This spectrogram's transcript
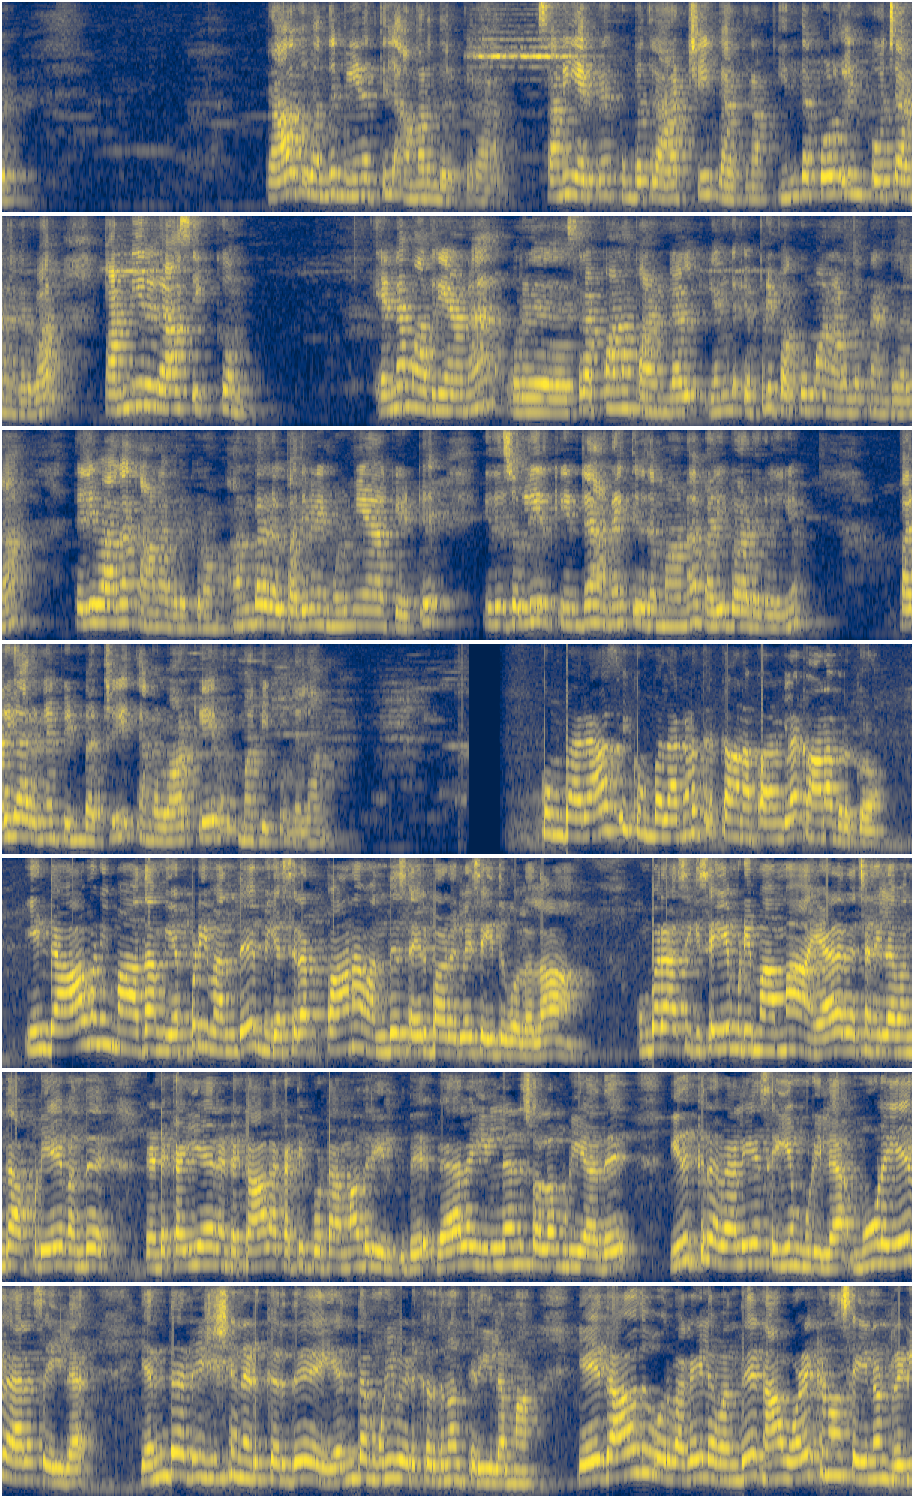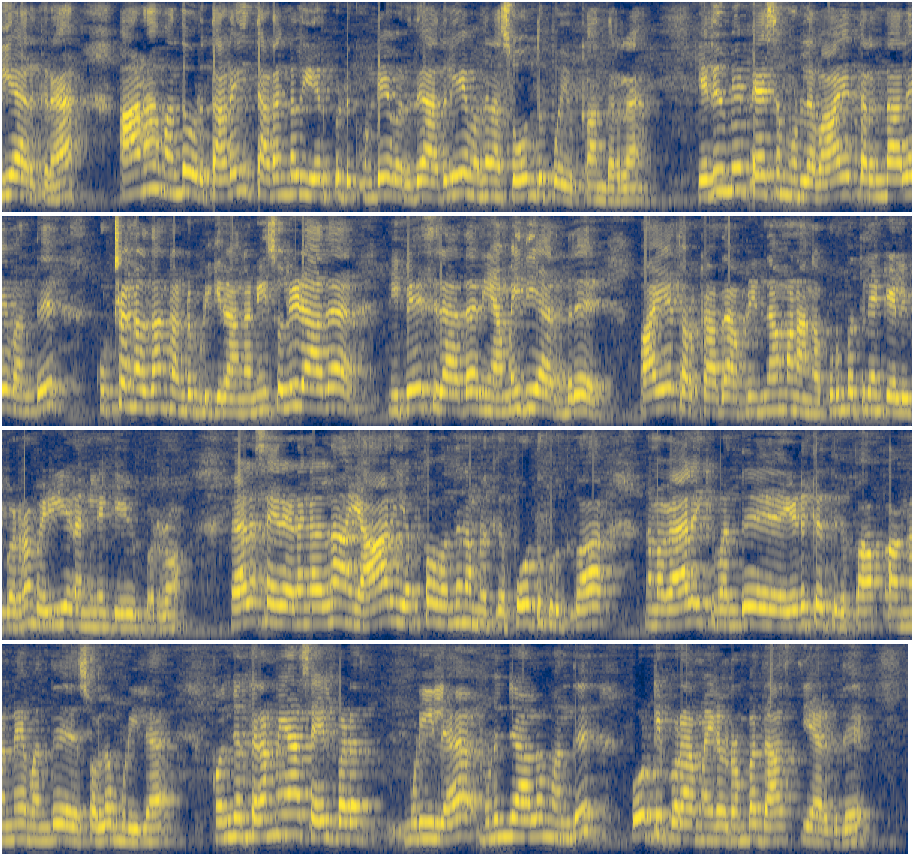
ராகு வந்து மீனத்தில் அமர்ந்திருக்கிறார். சனி ஏற்கனவே கும்பத்தில் ஆட்சி வக்ரம் இந்த கோள்களின் கோச்சார நகர்வால் பன்னிரு ராசிக்கும் என்ன மாதிரியான ஒரு சிறப்பான பலன்கள் எங்க எப்படி பக்குவமாக நடந்துக்கணும் என்பதெல்லாம் தெளிவாக காணவிருக்கிறோம். அன்பர்கள் பதிவினை முழுமையாக கேட்டு இது சொல்லியிருக்கின்ற அனைத்து விதமான வழிபாடுகளையும் பரிகாரங்களையும் பின்பற்றி தங்கள் வாழ்க்கையை வளமாக்கிக் கொள்ளலாம். கும்ப ராசி கும்ப லக்னத்திற்கான பலன்களை காணவிருக்கிறோம். இந்த ஆவணி மாதம் எப்படி வந்து மிக சிறப்பான வந்து செயல்பாடுகளை செய்து கொள்ளலாம்? கும்பராசிக்கு செய்ய முடியுமாம்மா? ஏழரை சனியில் வந்து அப்படியே வந்து ரெண்டு கையை ரெண்டு காலை கட்டி போட்ட மாதிரி இருக்குது. வேலை இல்லைன்னு சொல்ல முடியாது. இருக்கிற வேலையே செய்ய முடியல. மூளையே வேலை செய்யல. எந்த டிசிஷன் எடுக்கிறது எந்த முடிவு எடுக்கிறதுனும் தெரியலம்மா. ஏதாவது ஒரு வகையில் வந்து நான் உழைக்கணும் செய்யணும்னு ரெடியாக இருக்கிறேன். ஆனால் வந்து ஒரு தடை தடங்கள் ஏற்பட்டு கொண்டே வருது. அதுலேயே வந்து நான் சோர்ந்து போய் உட்காந்துடுறேன் எதுவுமே பேச முடியல. வாயை திறந்தாலே வந்து குற்றங்கள் தான் கண்டுபிடிக்கிறாங்க. நீ சொல்லிடாத நீ பேசிடாத நீ அமைதியாக இருந்துரு. வாயே திறக்காத அப்படின்னு தான் நாங்கள் குடும்பத்துலேயும் கேள்விப்படுறோம் வெளி இடங்களையும் கேள்விப்படுறோம். வேலை செய்கிற இடங்கள்லாம் யார் எப்போ வந்து நம்மளுக்கு போட்டு கொடுக்குவா? நம்ம வேலைக்கு வந்து எடுக்கிறதுக்கு பார்ப்பாங்கன்னே வந்து சொல்ல முடியல. கொஞ்சம் திறமையாக செயல்பட முடியல. முடிஞ்சாலும் வந்து போட்டி பொறாமைகள் ரொம்ப ஜாஸ்தியாக இருக்குது.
